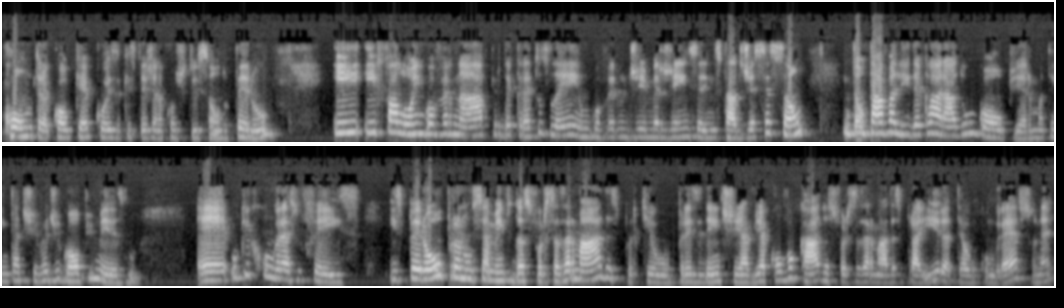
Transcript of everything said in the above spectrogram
contra qualquer coisa que esteja na Constituição do Peru, e, e falou em governar por decretos-lei, um governo de emergência em estado de exceção, então estava ali declarado um golpe, era uma tentativa de golpe mesmo. É, o que, que o Congresso fez? Esperou o pronunciamento das Forças Armadas, porque o presidente havia convocado as Forças Armadas para ir até o Congresso, né?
